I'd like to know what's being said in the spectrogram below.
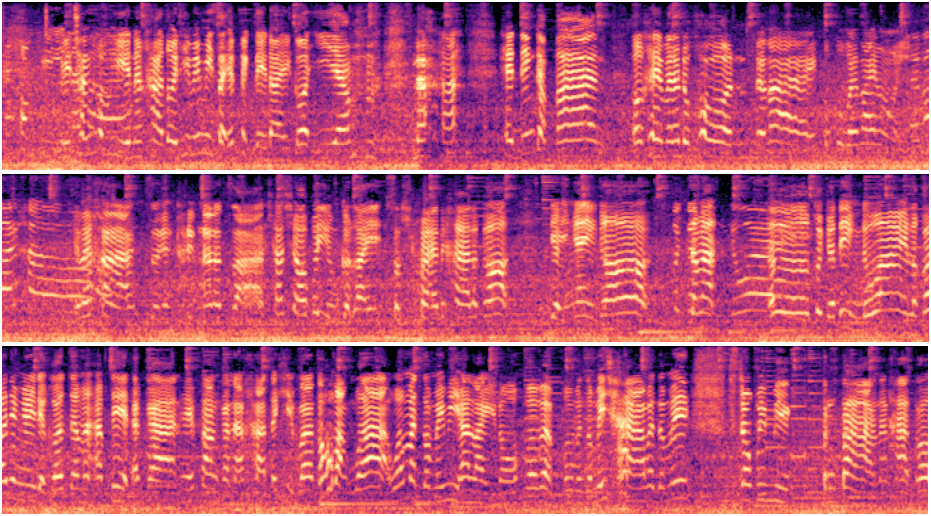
ชั่นคอมพลีทมิชชั่นคอมพลีทนะคะ โดยที่ไม่มี side effect ใด ๆ ก็เยี่ยมนะคะ heading กลับบ้าน โอเคไปแล้วทุกคน บ๊ายบายกุ๊กกุ๊กบ๊ายบายหน่อย บ๊ายบายค่ะ บ๊ายบายค่ะ เจอกันคลิปหน้านะจ๊ะถ้าชอบก็อย่าลืมกดไลค์ subscribe นะคะ แล้วก็เดี๋ยวยังไงก็กดกจะระมาดิ่งด้วยเออกดกระดิ่งด้วย แล้วก็ยังไงเดี๋ยวก็จะมาอัปเดตอาการให้ฟังกันนะคะ แต่คิดว่าก็หวังว่าว่ามันจะไม่มีอะไรเนาะว่าแบบเออมันจะไม่ช้ามันจะไม่สโตร m มิกต่างๆนะคะ ก็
